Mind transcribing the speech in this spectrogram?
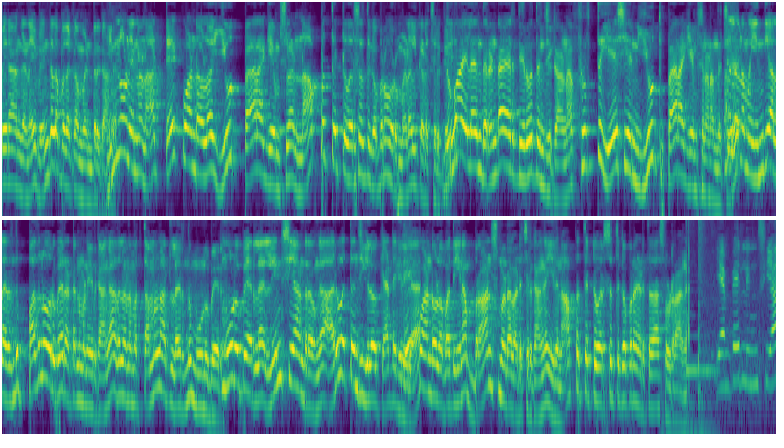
வீராங்கனை வெங்கல பதக்கம் வென்றிருக்காங்க. இன்னொன்னு என்னன்னா டேக்வாண்டோல யூத் பாரா கேம்ஸ்ல நாற்பத்தெட்டு வருஷத்துக்கு அப்புறம் ஒரு மெடல் கிடைச்சிருக்கு. துபாயில இந்த ரெண்டாயிரத்தி இருபத்தஞ்சுக்கான fifth Asian youth para games நடந்துச்சு. நம்ம இந்தியால இருந்து பதினோரு பேர் அட்டன் பண்ணிருக்காங்க அதுல நம்ம தமிழ்நாட்டுல இருந்து மூணு பேர். மூணு பேர்ல லின்சியான்றவங்க அறுபத்தஞ்சு கிலோ கேட்டகரியில டேக்வாண்டோல பாத்தீங்கன்னா பிரான்ஸ் மெடல் அடிச்சிருக்காங்க. இது நாற்பத்தெட்டு வருஷத்துக்கு அப்புறம் எடுத்ததா சொல்றாங்க. என் பேர் லின்சியா.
